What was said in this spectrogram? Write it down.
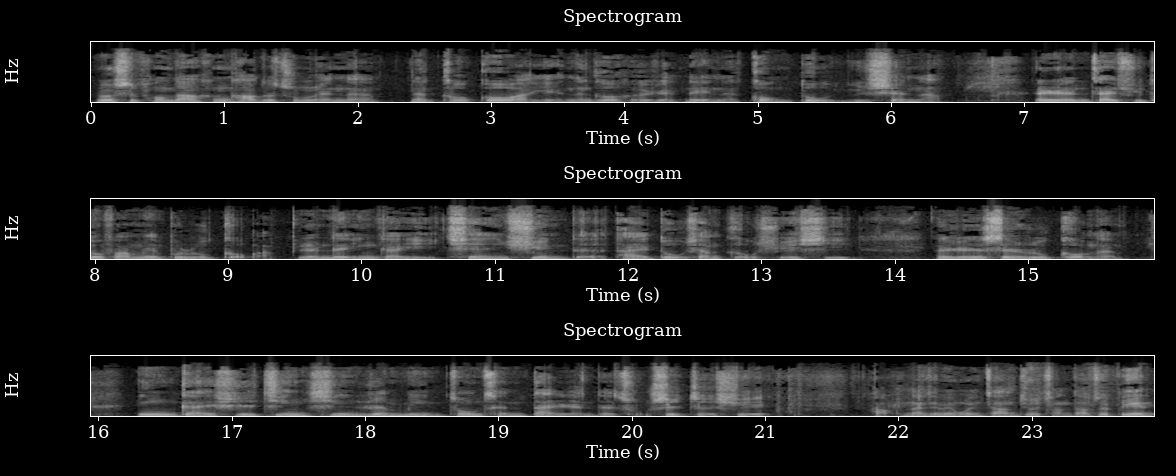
若是碰到很好的主人呢，那狗狗啊也能够和人类呢共度余生啊。那人在许多方面不如狗啊，人类应该以谦逊的态度向狗学习。那人生如狗呢，应该是尽心任命、忠诚待人的处世哲学。好，那这篇文章就讲到这边。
